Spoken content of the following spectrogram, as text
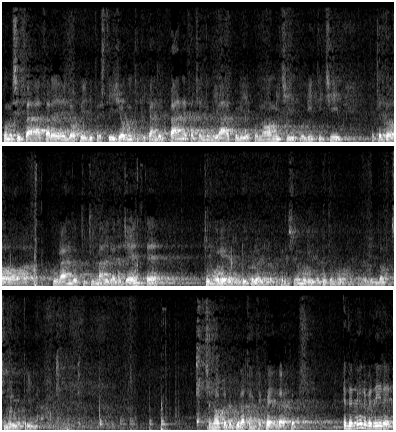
come si fa a fare giochi di prestigio moltiplicando il pane, facendo miracoli economici, politici, facendo curando tutti i mali della gente, i tumori erano ridicoli allora perché nessuno moriva di tumore, quando si moriva prima. Se no avrebbe curato anche quello. Ecco. Ed è bello vedere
